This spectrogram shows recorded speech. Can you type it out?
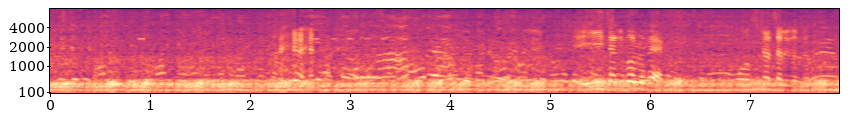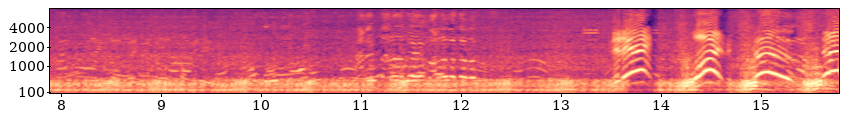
মিলে এই চালু করল দেখ পোস্টার চালু করল রেডি ওয়ান টু থ্রি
